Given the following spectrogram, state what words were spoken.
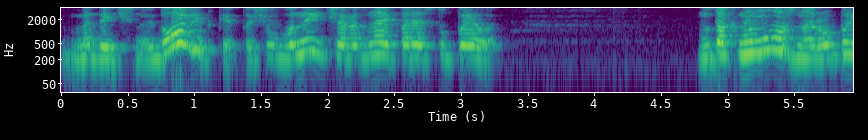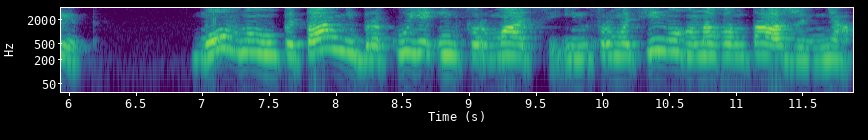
медичної довідки, то щоб вони через неї переступили. Ну так не можна робити. Мовному питанні бракує інформації, інформаційного навантаження.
